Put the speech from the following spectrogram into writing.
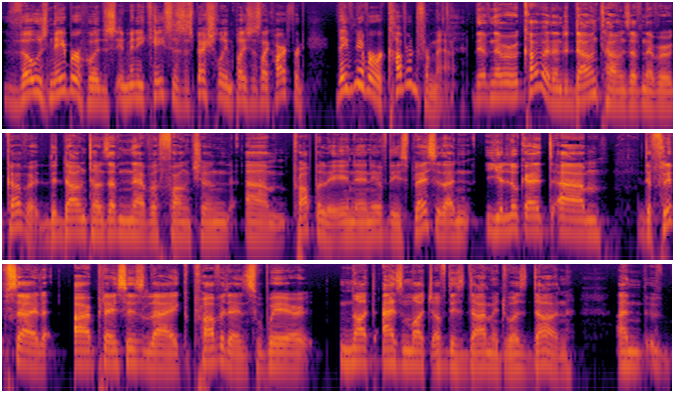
those neighborhoods in many cases, especially in places like Hartford, they've never recovered from that. They've never recovered, and the downtowns have never recovered. The downtowns have never functioned um, properly in any of these places. And you look at um, the flip side are places like Providence, where not as much of this damage was done and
